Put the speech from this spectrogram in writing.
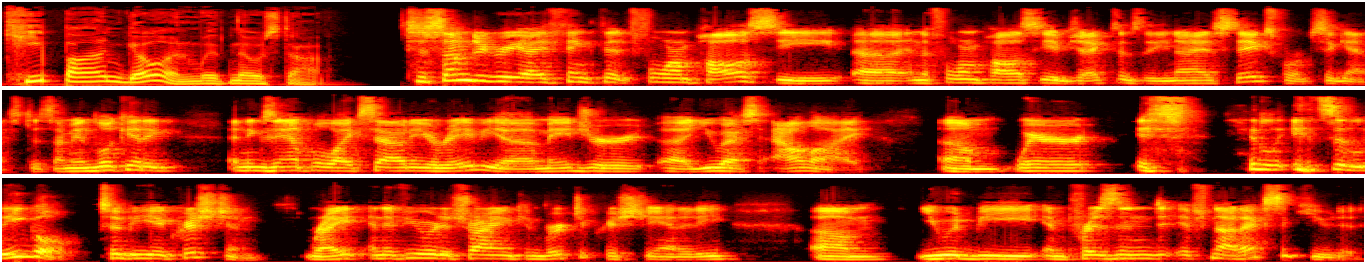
keep on going with no stop? To some degree, I think that foreign policy uh, and the foreign policy objectives of the United States works against us. I mean, look at a, an example like Saudi Arabia, a major uh, U.S. ally, um, where it's it's illegal to be a Christian, right? And if you were to try and convert to Christianity, um, you would be imprisoned, if not executed.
